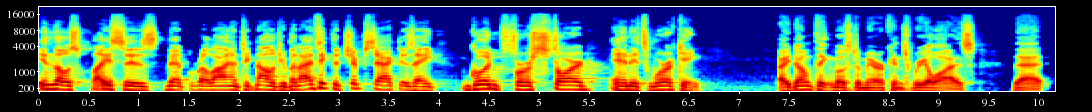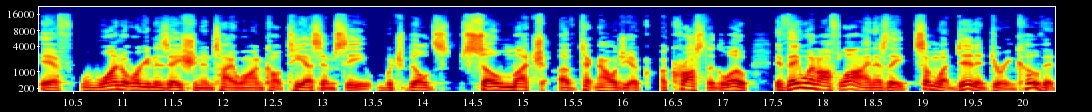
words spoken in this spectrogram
in those places that rely on technology. But I think the CHIPS Act is a good first start and it's working. I don't think most Americans realize that if one organization in Taiwan called TSMC, which builds so much of technology ac- across the globe, if they went offline, as they somewhat did it during COVID,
